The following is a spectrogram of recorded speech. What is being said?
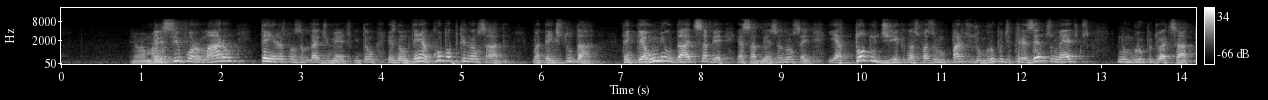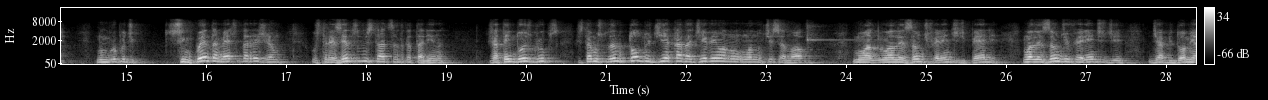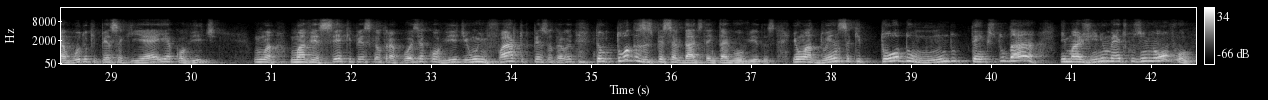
É uma... Eles se formaram, têm responsabilidade de médico. Então, eles não têm a culpa porque não sabem, mas têm que estudar Tem que ter a humildade de saber, essa doença eu não sei. E é todo dia que nós fazemos parte de um grupo de 300 médicos num grupo de WhatsApp, num grupo de 50 médicos da região, os 300 do estado de Santa Catarina. Já tem dois grupos, estamos estudando todo dia, cada dia vem uma, uma notícia nova, numa, numa, lesão diferente de pele, uma lesão diferente de, de abdômen agudo que pensa que é e é Covid uma, um AVC que pensa que é outra coisa, é Covid, um infarto que pensa outra coisa. Então, todas as especialidades têm que estar envolvidas. É uma doença que todo mundo tem que estudar. Imagine um médicozinho novo.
